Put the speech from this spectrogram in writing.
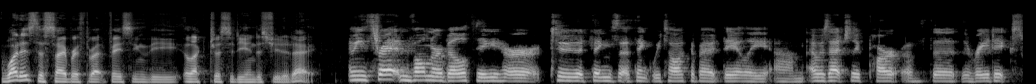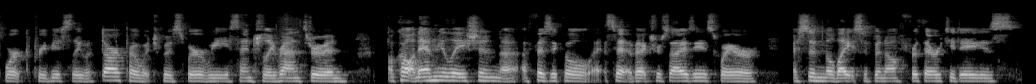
what is the cyber threat facing the electricity industry today I mean, threat and vulnerability are two things that I think we talk about daily. Um, I was actually part of the, the RADICS work previously with DARPA, which was where we essentially ran through and I'll call it an emulation, a, a physical set of exercises where assume the lights have been off for 30 days.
